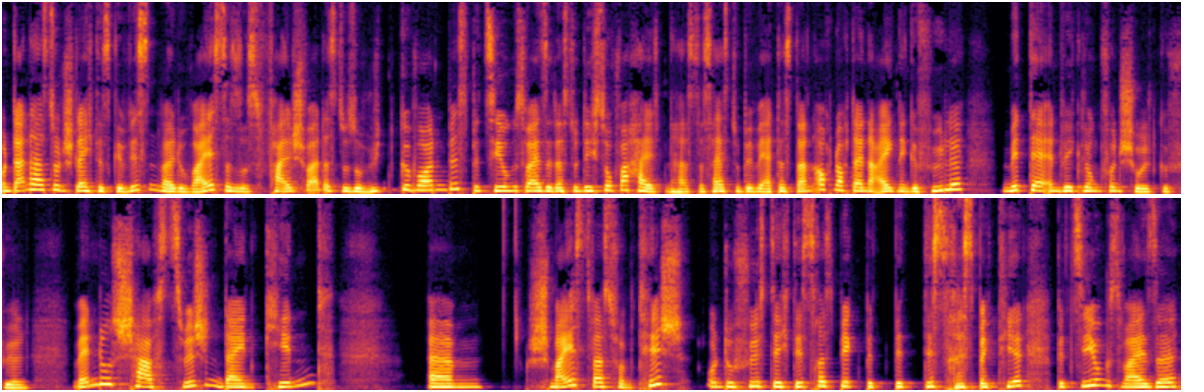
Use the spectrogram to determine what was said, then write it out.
Und dann hast du ein schlechtes Gewissen, weil du weißt, dass es falsch war, dass du so wütend geworden bist, beziehungsweise dass du dich so verhalten hast. Das heißt, du bewertest dann auch noch deine eigenen Gefühle mit der Entwicklung von Schuldgefühlen. Wenn du es schaffst, zwischen dein Kind ähm, schmeißt was vom Tisch und du fühlst dich disrespekt, be, be, disrespektiert, beziehungsweise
